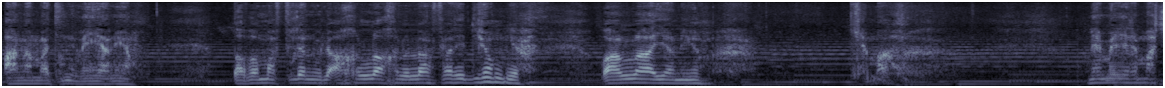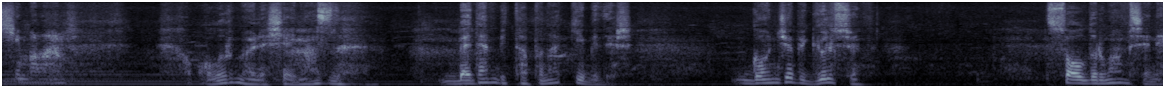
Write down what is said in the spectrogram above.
Anama dinime yanıyorum. Babama filan öyle akıllı akıllı laflar ediyorum ya. Vallahi yanıyorum. Kemal. Memelerimi açayım mı lan. Olur mu öyle şey Nazlı? Beden bir tapınak gibidir. Gonca bir gülsün. Soldurmam seni.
